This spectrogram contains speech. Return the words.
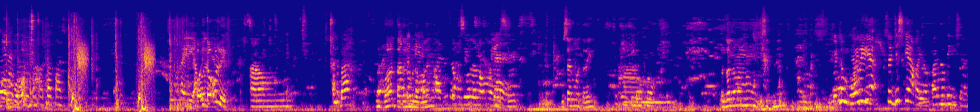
Sobrang bobo. Okay, ako O, ikaw ulit. Um, ano ba? Ano ba? Ang tagal mo naman. Ito kasi wala na akong maisip. Bisan mo, mo po. Tagal naman mo isip niyan. Wait lang, buhay. Suggest kaya kayo para mabilisan.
